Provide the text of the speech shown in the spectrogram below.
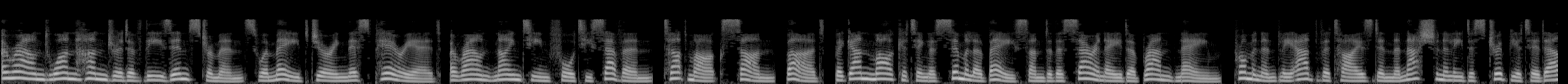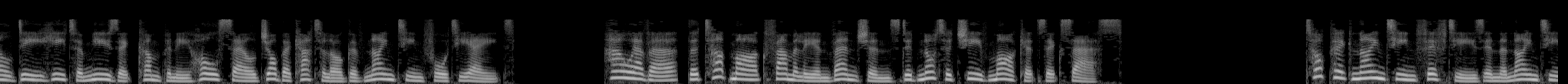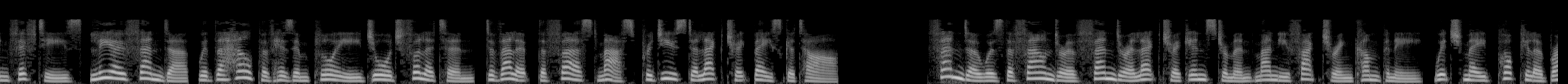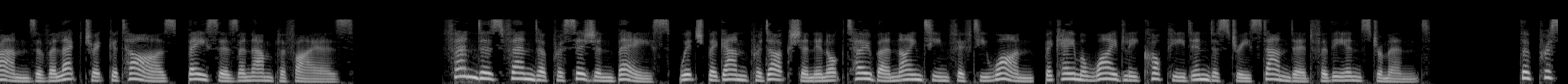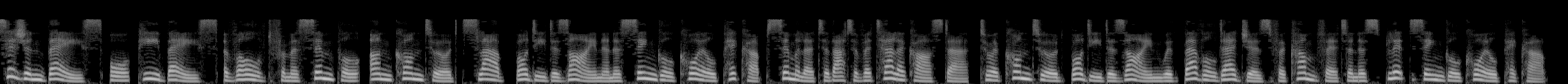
Around 100 of these instruments were made during this period. Around 1947, Tutmarc's son, Bud, began marketing a similar bass under the Serenader brand name, prominently advertised in the nationally distributed LD Heater Music Company wholesale jobber catalogue of 1948. However, the Tutmarc family inventions did not achieve market success. Topic 1950s In the 1950s, Leo Fender, with the help of his employee George Fullerton, developed the first mass-produced electric bass guitar. Fender was the founder of Fender Electric Instrument Manufacturing Company, which made popular brands of electric guitars, basses and amplifiers. Fender's Fender Precision bass, which began production in October 1951, became a widely copied industry standard for the instrument. The precision bass or P-bass evolved from a simple, uncontoured slab body design and a single coil pickup similar to that of a Telecaster, to a contoured body design with beveled edges for comfort and a split single coil pickup.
